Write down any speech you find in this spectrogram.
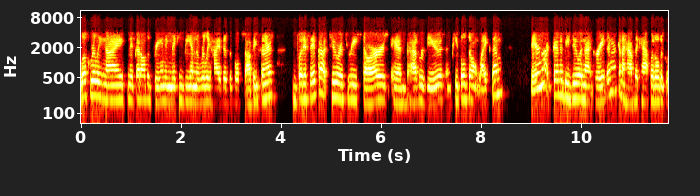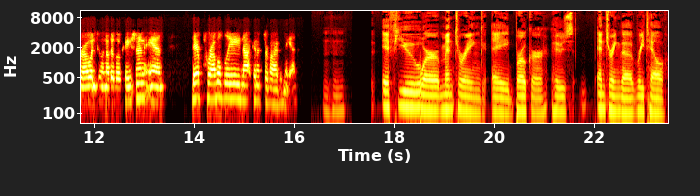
look really nice, and they've got all the branding. They can be in the really high visible shopping centers. But if they've got two or three stars and bad reviews and people don't like them, they're not going to be doing that great. They're not going to have the capital to grow into another location, and they're probably not going to survive in the end. Mm-hmm. If you were mentoring a broker who's entering the retail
